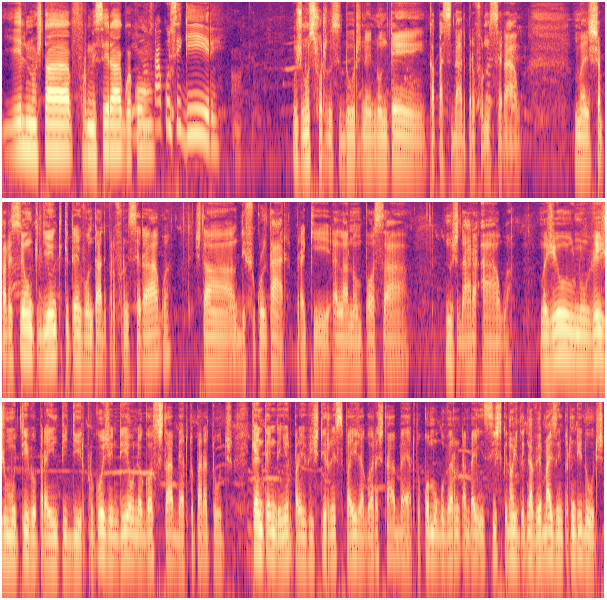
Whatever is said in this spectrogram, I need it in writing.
E ele não está a fornecer água E com. Não está a conseguir. os nossos fornecedores né, não têm capacidade para fornecer água. Mas apareceu um cliente que tem vontade para fornecer água, está a dificultar para que ela não possa nos dar a água. Mas eu não vejo motivo para impedir, porque hoje em dia o negócio está aberto para todos. Quem tem dinheiro para investir nesse país agora está aberto, como o governo também insiste que nós que haver mais empreendedores.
